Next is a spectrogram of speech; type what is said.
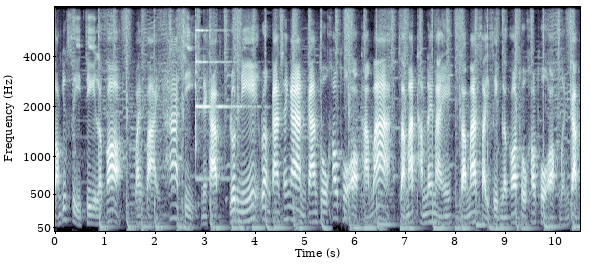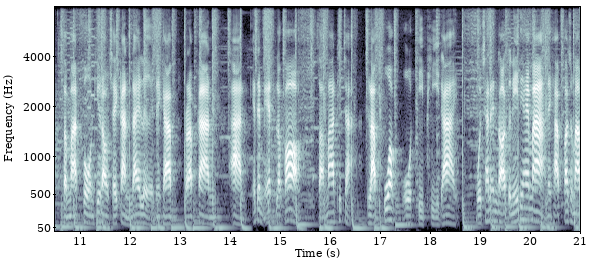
2.4G แล้วก็ Wi-Fi 5G นะครับ รุ่นนี้เรื่องการใช้งานการโทรเข้าโทรออกถามว่าสามารถทำได้ไหม สามารถใส่ซิม แล้วก็โทรเข้าโทรออกเหมือนกับสมาร์ทโฟนที่เราใช้กันได้เลยนะครับ รับการอ่าน SMS แล้วก็สามารถที่จะรับพวก OTP ได้ เวอร์ชัน Android ตัวนี้ที่ให้มานะครับก็จะมา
